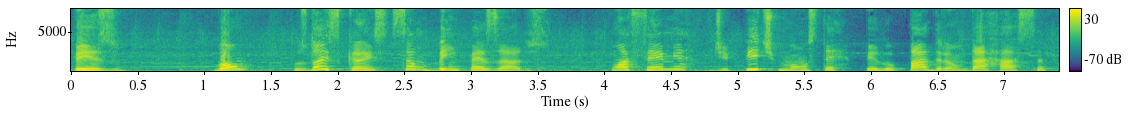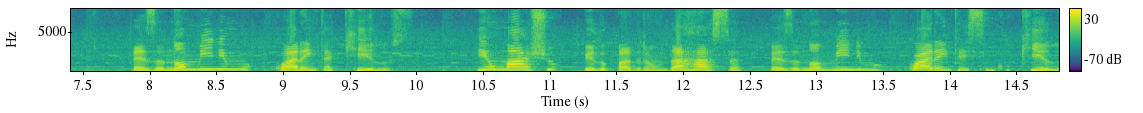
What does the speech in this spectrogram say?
Peso. Bom, os dois cães são bem pesados, uma fêmea de Pit Monster, pelo padrão da raça, pesa no mínimo 40 kg, e um macho, pelo padrão da raça, pesa no mínimo 45 kg.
